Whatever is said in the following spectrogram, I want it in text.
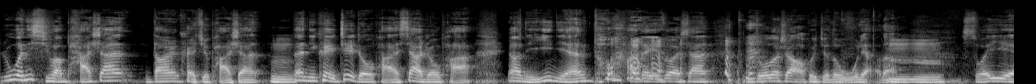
如果你喜欢爬山，你当然可以去爬山。嗯，那你可以这周爬，下周爬，让你一年都爬那一座山，你多多少少会觉得无聊的。嗯嗯。所以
